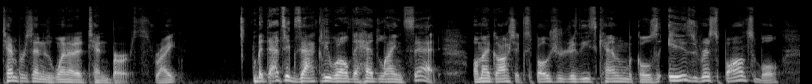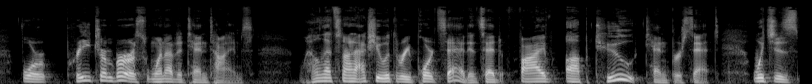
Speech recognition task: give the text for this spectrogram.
10% is 1 out of 10 births, right? But that's exactly what all the headlines said. Oh my gosh, exposure to these chemicals is responsible for preterm births one out of 10 times. Well, that's not actually what the report said. It said 5 up to 10%, which is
